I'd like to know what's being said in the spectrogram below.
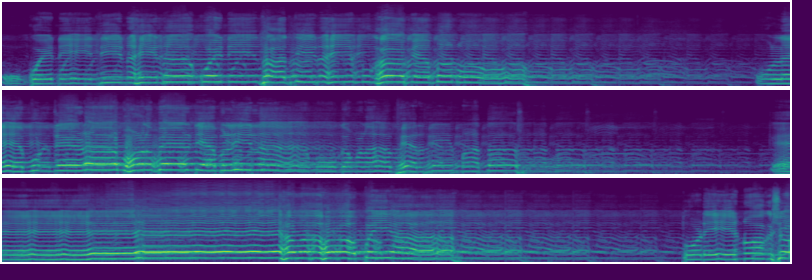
હું કોઈની દી નહીં, ને કોઈની થાતી નહીં મુખ મેમનો ઉલે મુંટેડા ભોળ બે ડેબલી ને હું ગમળા ફેરની માતા. કે હવા હો પૈયા તોડી નોકશો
